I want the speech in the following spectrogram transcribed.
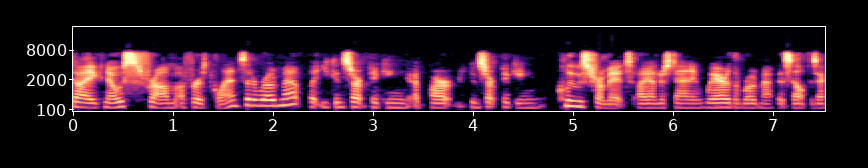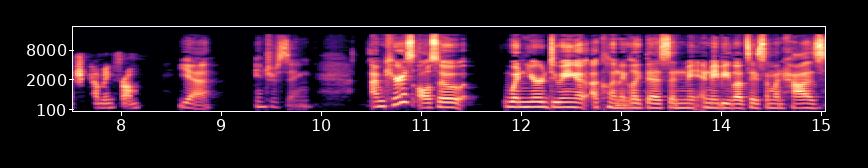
diagnose from a first glance at a roadmap, but you can start picking apart, you can start picking clues from it by understanding where the roadmap itself is actually coming from. Yeah, interesting. I'm curious also when you're doing a, a clinic like this, and, and maybe let's say someone has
